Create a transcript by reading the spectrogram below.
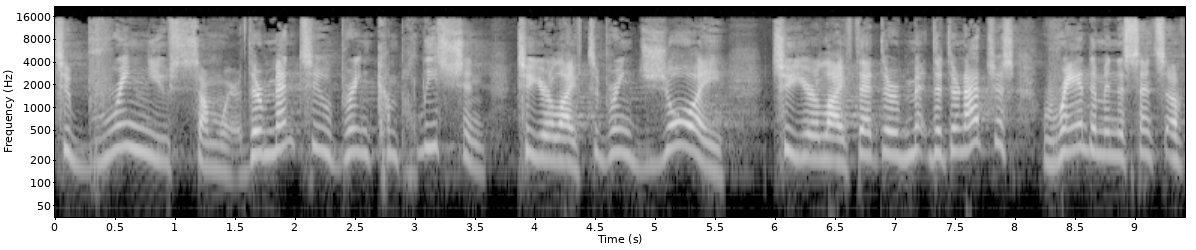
to bring you somewhere. They're meant to bring completion to your life, to bring joy to your life, that they're, that they're not just random in the sense of,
